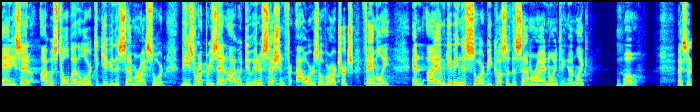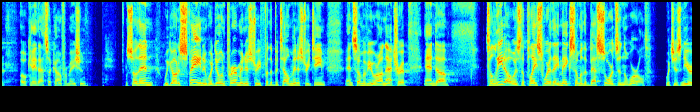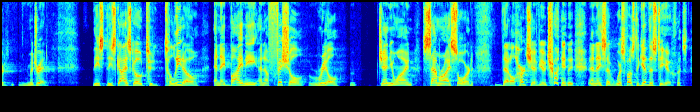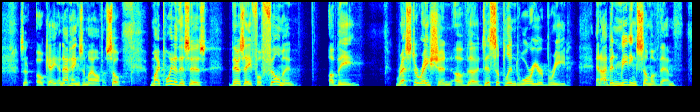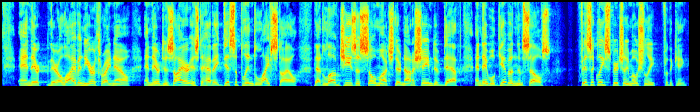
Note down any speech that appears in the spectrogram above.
And he said, I was told by the Lord to give you this samurai sword. These represent, I would do intercession for hours over our church family. And I am giving this sword because of the samurai anointing. I'm like, whoa. I said, okay, that's a confirmation. So then we go to Spain and we're doing prayer ministry for the Battelle ministry team, and some of you are on that trip. And uh, Toledo is the place where they make some of the best swords in the world, which is near Madrid. These, these guys go to Toledo and they buy me an official, real, genuine samurai sword that'll hurt you if you try. And they said, We're supposed to give this to you. I said, Okay. And that hangs in my office. So my point of this is, there's a fulfillment of the restoration of the disciplined warrior breed. And I've been meeting some of them, and they're, they're alive in the earth right now, and their desire is to have a disciplined lifestyle that love Jesus so much they're not ashamed of death, and they will give themselves physically, spiritually, emotionally for the king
